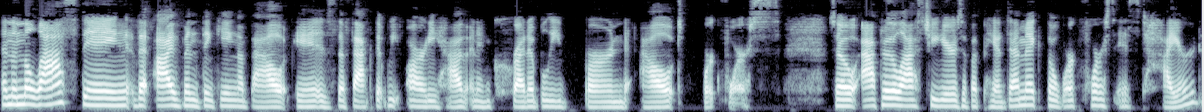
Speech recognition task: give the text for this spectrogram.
And then the last thing that I've been thinking about is the fact that we already have an incredibly burned out workforce. So after the last two years of a pandemic, the workforce is tired.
